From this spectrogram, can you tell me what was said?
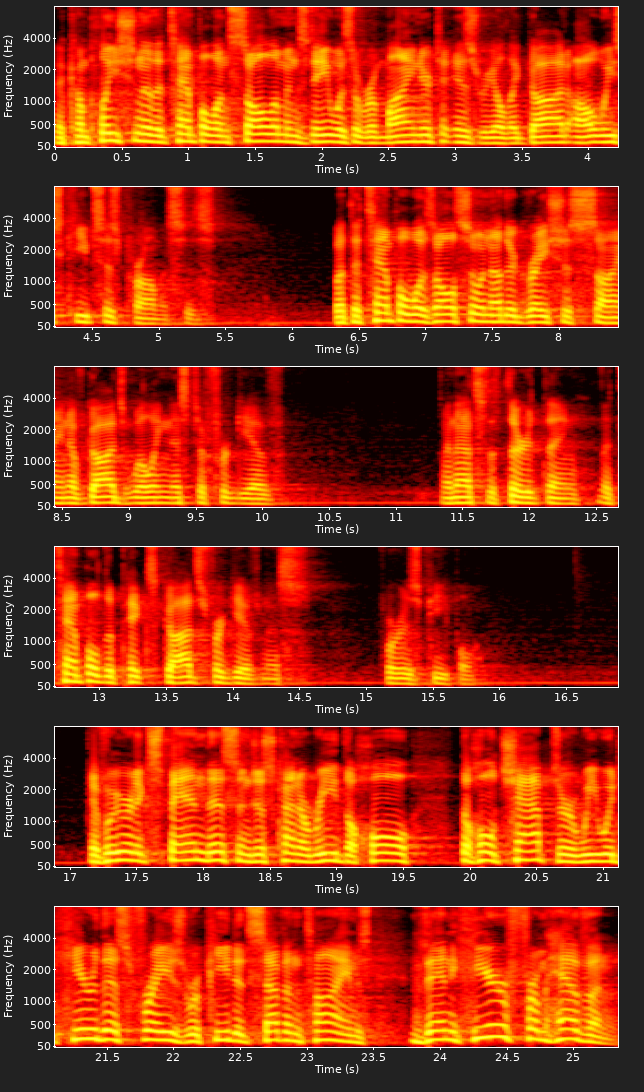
The completion of the temple in Solomon's day was a reminder to Israel that God always keeps his promises. But the temple was also another gracious sign of God's willingness to forgive. And that's the third thing. The temple depicts God's forgiveness for his people. If we were to expand this and just kind of read the whole, the whole chapter, we would hear this phrase repeated seven times then hear from heaven.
